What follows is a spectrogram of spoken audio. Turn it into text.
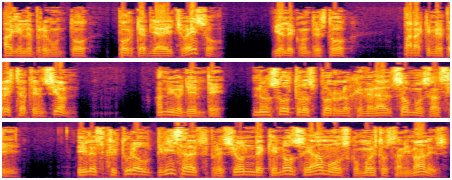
Alguien le preguntó por qué había hecho eso, y él le contestó, para que me preste atención. Amigo oyente, nosotros por lo general somos así. Y la Escritura utiliza la expresión de que no seamos como estos animales,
